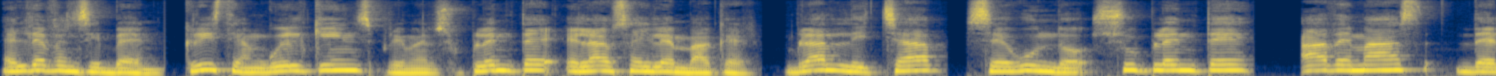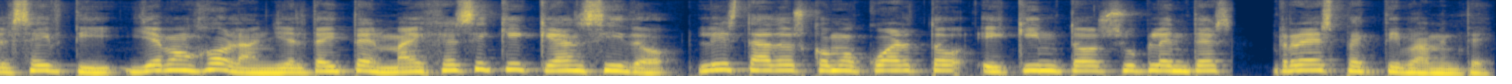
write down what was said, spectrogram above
el defensive end Christian Wilkins, primer suplente, el outside linebacker Bradley Chubb, segundo suplente, además del safety Jevon Holland y el Titan Mike Hesiki que han sido listados como cuarto y quinto suplentes respectivamente.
